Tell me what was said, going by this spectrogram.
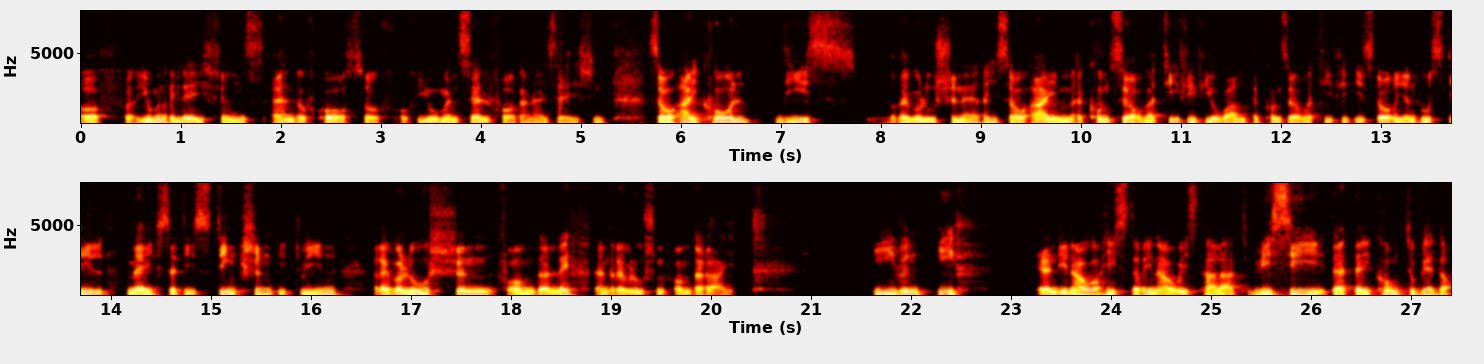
of uh, human relations and of course of, of human self-organization. So I call these revolutionary. So I'm a conservative, if you want, a conservative historian who still makes a distinction between revolution from the left and revolution from the right. Even if, and in our history now with Talat, we see that they come together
